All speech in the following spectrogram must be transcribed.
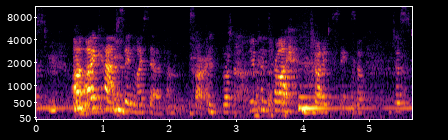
First. I, I can't sing myself, I'm sorry, but you can try try to sing. So just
